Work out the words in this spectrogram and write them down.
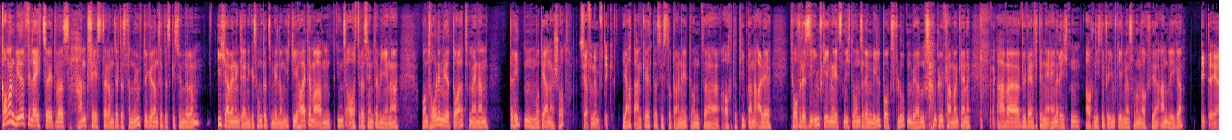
Kommen wir vielleicht zu etwas Handfesterem, zu etwas Vernünftigerem, zu etwas Gesünderem. Ich habe eine kleine Gesundheitsmeldung. Ich gehe heute am Abend ins Austria Center Vienna und hole mir dort meinen dritten moderner Shot. Sehr vernünftig. Ja, danke, das ist total nett. Und äh, auch der Tipp an alle, ich hoffe, dass die Impfgegner jetzt nicht unsere Mailbox fluten werden. Zum Glück haben wir keine. Aber wir werden für eine einrichten, auch nicht nur für Impfgegner, sondern auch für Anleger. Bitte, ja.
